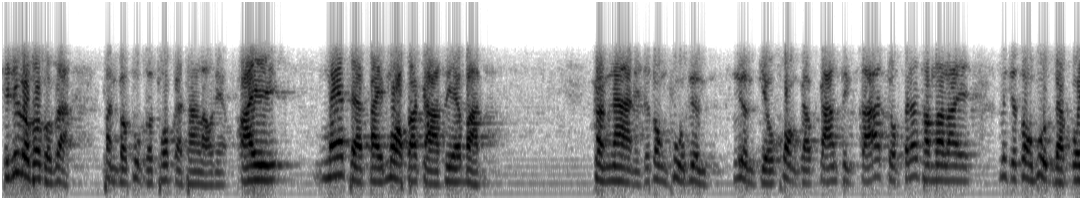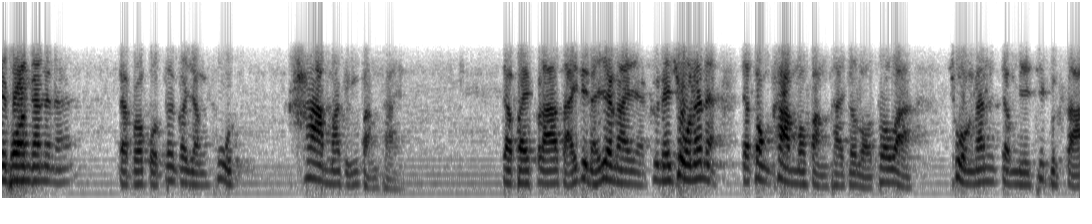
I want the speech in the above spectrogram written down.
ทีนี้ก็ปรากฏว่าท่านก็พูดกระทบกับทางเราเนี่ย ไปแม้แต่ไปมอบประกาศเสียบัตรข้างหน้าเนี่ยจะต้องพูดเรื่องเรื่องเกี่ยวข้องกับการศึกษาจบไปแล้วทำอะไรหรือจะต้องพูดแบบอวยพรกันนะนะแต่ปรากฏท่านก็ยังพูดข้ามมาถึงฝั่งไทย จะไปปลาใสที่ไหนยังไงอะคือในช่วงนั้นเนี่ยจะต้องข้ามมาฝั่งไทยตลอดเพราะว่าช่วงนั้นจะมีที่ปรึกษา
